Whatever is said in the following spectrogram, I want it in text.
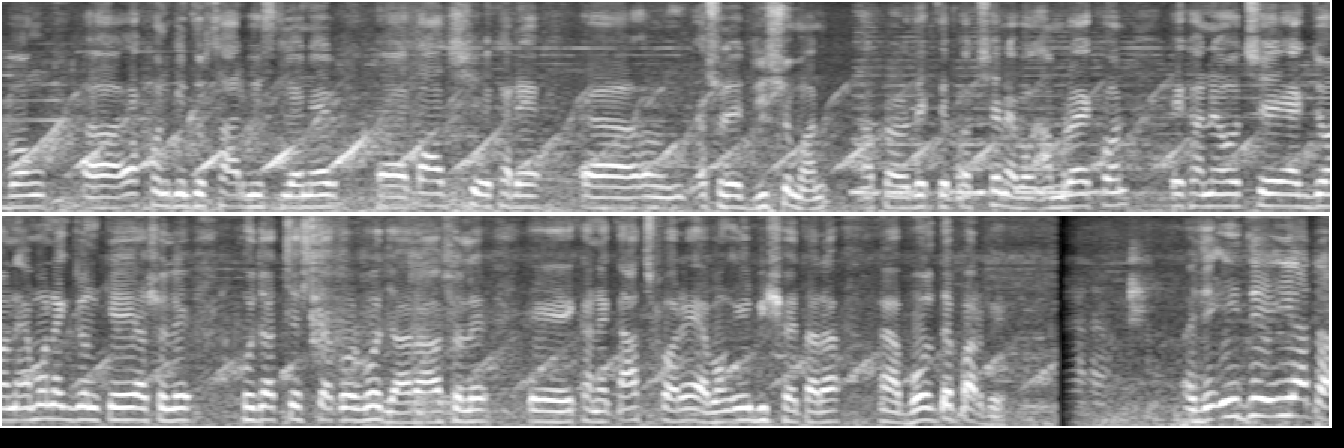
এবং এখন কিন্তু সার্ভিস লেনের কাজ এখানে আসলে দৃশ্যমান আপনারা দেখতে পাচ্ছেন। এবং আমরা এখন এখানে হচ্ছে একজন এমন একজনকে আসলে খোঁজার চেষ্টা করব যারা আসলে এখানে কাজ করে এবং এই বিষয়ে তারা বলতে পারবে। এই যে এই যে ইয়াটা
